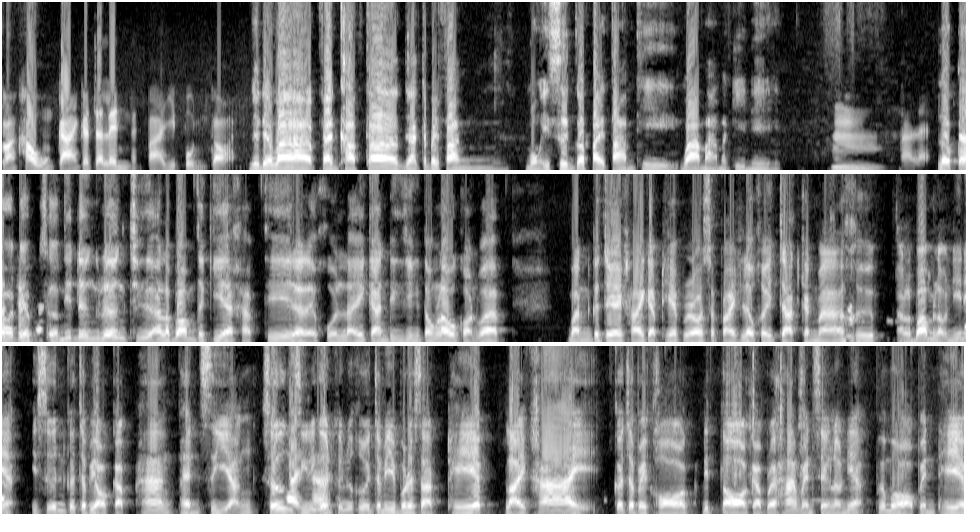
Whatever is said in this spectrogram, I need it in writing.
ก่อนเข้าวงการก็จะเล่นปลาญี่ปุ่นก่อนเรียกได้ว่าแฟนคลับถ้าอยากจะไปฟังวงอิซึนก็ไปตามที่ว่ามาเมื่อกี้นี้ อืมนั่นแหละแล้วก็เดี๋ยวเสริมนิดนึงเรื่องชื่ออัลบั้มตะเกียครับ ที่หลายๆคนไล่กันจริง ๆ ต้องเล่าก่อนว่า มันก็จะคล้ายๆกับเทป Royal Surprise ที่เราเคยจัดกันมาก็คืออัลบั้มเหล่านี้เนี่ยอิซึนก็จะไปออกกับห้างแผ่นเสียง ซึ่งใช่สิ่งที่ใช่เกิดขึ้นก็คือจะมีบริษัทเทปหลายค่าย ก็จะไปขอติดต่อกับห้างแผ่นเสียงเหล่าเนี้ยเพื่อมาออกเป็นเทป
